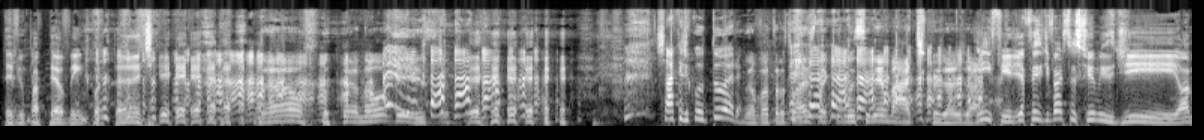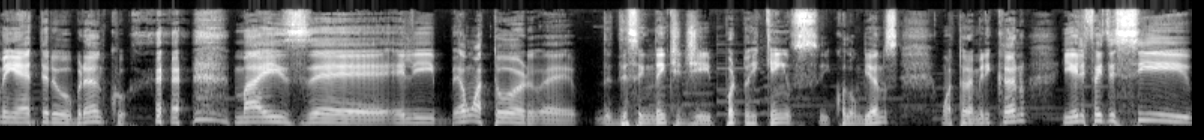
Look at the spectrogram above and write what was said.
Teve um papel bem importante. Não, eu não ouvi isso. Choque de cultura? Eu vou transformar isso aqui no cinemático já já. Enfim, ele já fez diversos filmes de homem hétero branco, mas é, ele é um ator é, de- descendente de porto-riquenhos e colombianos, um ator americano, e ele fez esse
